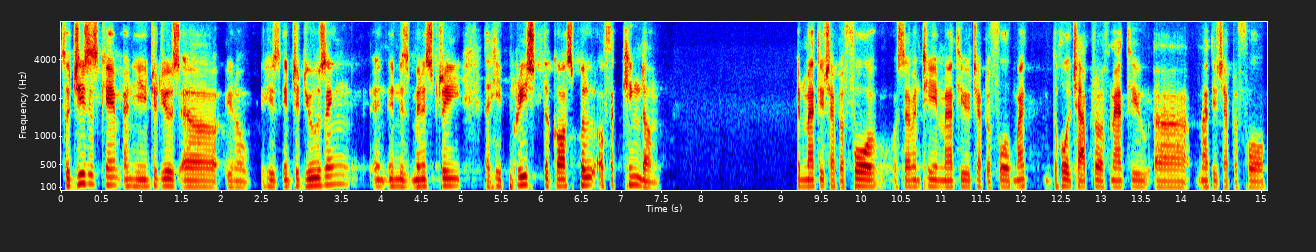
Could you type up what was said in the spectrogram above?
So Jesus came and he introduced, uh, you know, he's introducing in, in his ministry that he preached the gospel of the kingdom. In Matthew chapter 4 or 17, Matthew chapter 4, Matt, the whole chapter of Matthew, uh, Matthew chapter 4.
